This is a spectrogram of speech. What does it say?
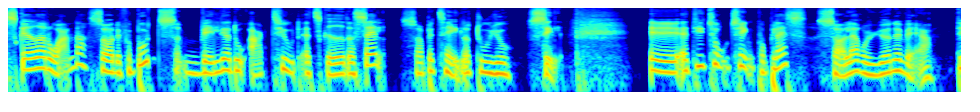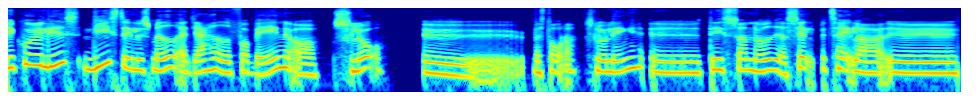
Skader du andre, så er det forbudt. Vælger du aktivt at skade dig selv, så betaler du jo selv. Øh, er de to ting på plads, så lad rygerne være. Det kunne jo lige, lige stilles med, at jeg havde for vane at slå Øh, hvad står der? Slå længe. Øh, det er så noget, jeg selv betaler. Øh,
